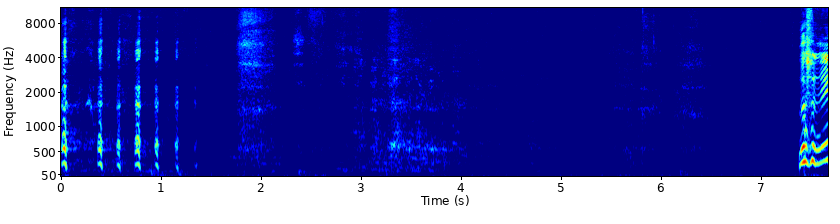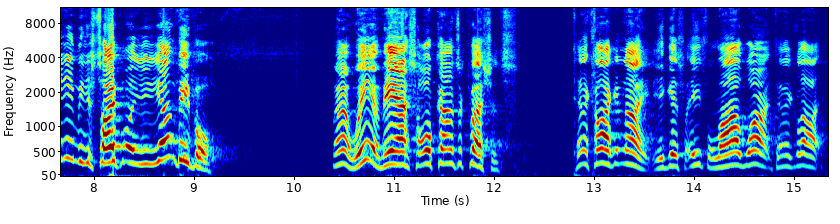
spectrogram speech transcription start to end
Listen, you need to be discipling your young people. Man, William, he asks all kinds of questions. 10 o'clock at night. He gets he's a live wire at 10 o'clock.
